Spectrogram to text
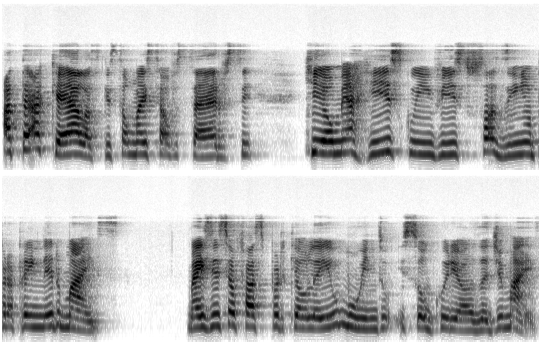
até aquelas que são mais self-service que eu me arrisco e invisto sozinha para aprender mais. Mas isso eu faço porque eu leio muito e sou curiosa demais.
